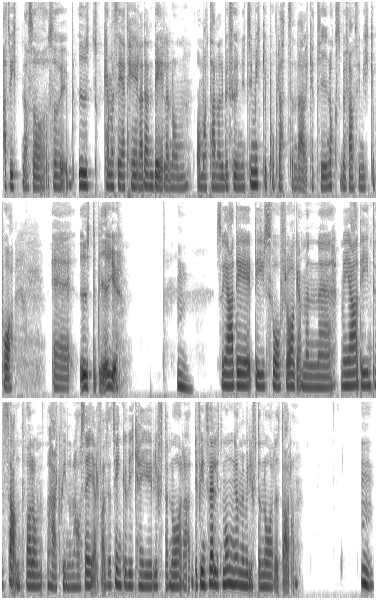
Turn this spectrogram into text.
att vittna så, så ut, kan man säga att hela den delen om, om att han hade befunnit sig mycket på platsen där Katrin också befann sig mycket på eh, uteblir ju. Mm. Så ja, det, det är ju en svår fråga men, eh, men ja, det är intressant vad de här kvinnorna har att säga i alla fall. Så jag tänker vi kan ju lyfta några, det finns väldigt många men vi lyfter några av dem. Mm.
